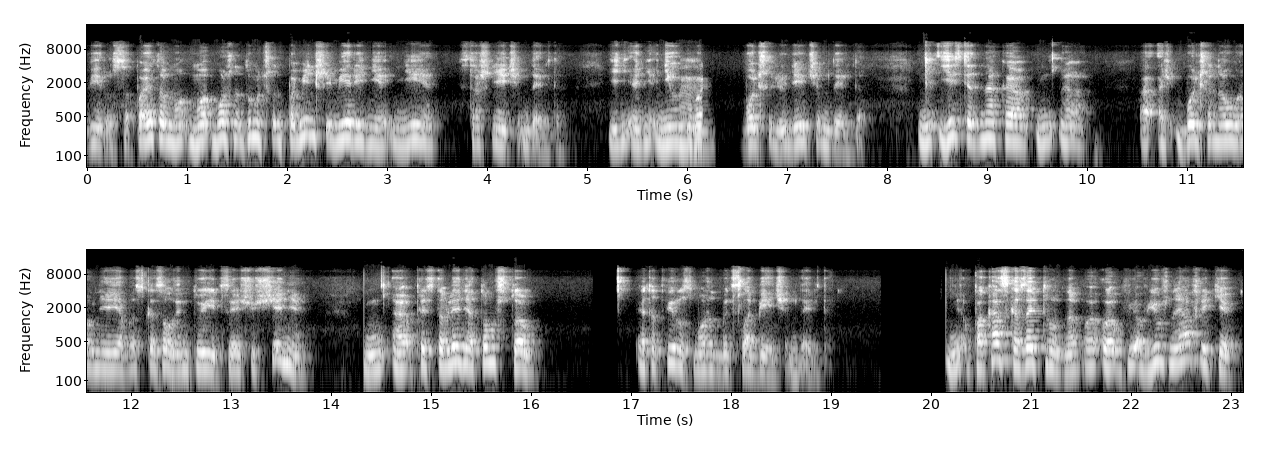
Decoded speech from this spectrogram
Вируса. Поэтому можно думать, что он по меньшей мере не, не страшнее, чем дельта. И не, не убивает mm-hmm. больше людей, чем дельта. Есть, однако, а, а, больше на уровне, я бы сказал, интуиции, ощущения, представление о том, что этот вирус может быть слабее, чем дельта. Пока сказать трудно. В Южной Африке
